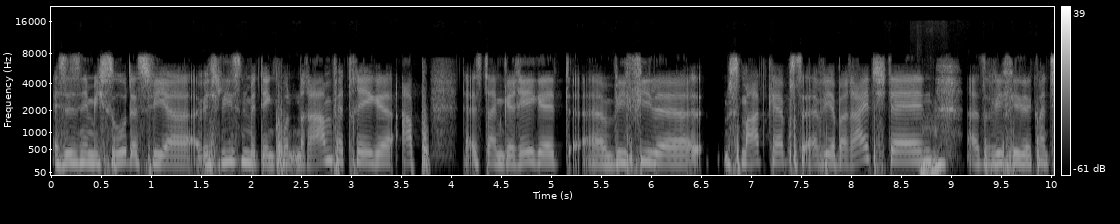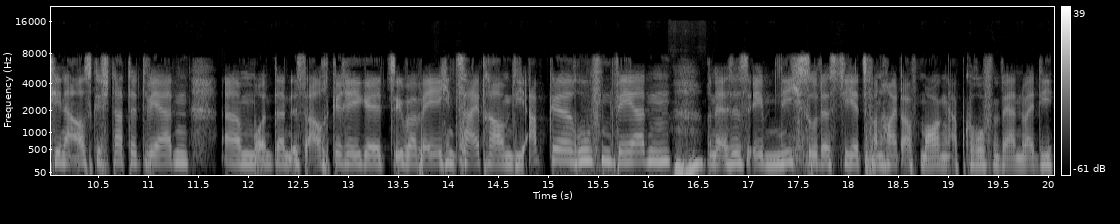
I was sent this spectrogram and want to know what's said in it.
Es ist nämlich so, dass wir, wir schließen mit den Kunden Rahmenverträge ab. Da ist dann geregelt, äh, wie viele Smart Caps äh, wir bereitstellen, mhm. also wie viele Container ausgestattet werden. Ähm, und dann ist auch geregelt, über welchen Zeitraum die abgerufen werden. Mhm. Und da ist es eben nicht so, dass die jetzt von heute auf morgen abgerufen werden, weil die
